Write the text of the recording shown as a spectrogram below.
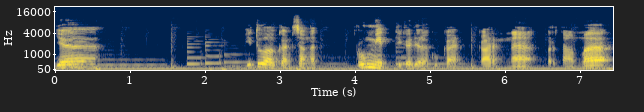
ya itu akan sangat rumit jika dilakukan karena pertama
